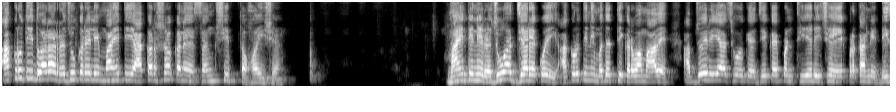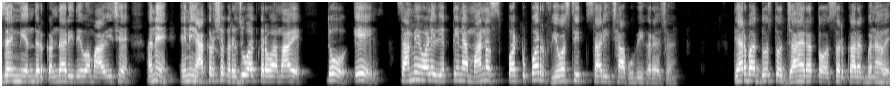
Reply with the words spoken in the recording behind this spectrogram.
આકૃતિ દ્વારા રજૂ કરેલી માહિતી આકર્ષક અને સંક્ષિપ્ત હોય છે. માહિતીની રજૂઆત જ્યારે કોઈ આકૃતિની મદદથી કરવામાં આવે, આપ જોઈ રહ્યા છો કે જે કંઈ પણ થિયરી છે, એક પ્રકારની ડિઝાઇનની અંદર કંડારી દેવામાં આવી છે અને એની આકર્ષક રજૂઆત કરવામાં આવે, તો એ સામેવાળી વ્યક્તિના માનસ પટ ઉપર વ્યવસ્થિત સારી છાપ ઊભી કરે છે. ત્યારબાદ દોસ્તો, જાહેરાતો અસરકારક બનાવે.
